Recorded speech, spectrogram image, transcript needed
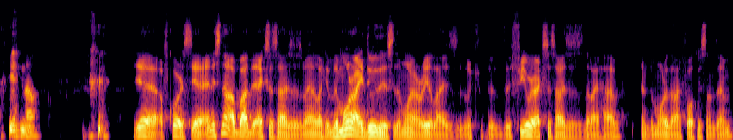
you know. yeah, of course. Yeah. And it's not about the exercises, man. Like the more I do this, the more I realize look the, the fewer exercises that I have and the more that I focus on them,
